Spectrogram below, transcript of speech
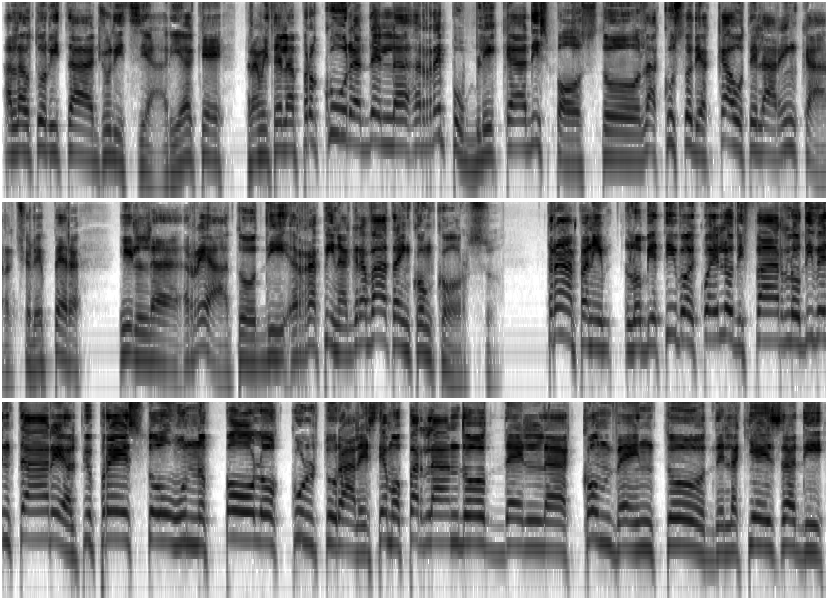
all'autorità giudiziaria che tramite la Procura della Repubblica ha disposto la custodia cautelare in carcere per il reato di rapina aggravata in concorso. Trapani, l'obiettivo è quello di farlo diventare al più presto un polo culturale. Stiamo parlando del convento della chiesa di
